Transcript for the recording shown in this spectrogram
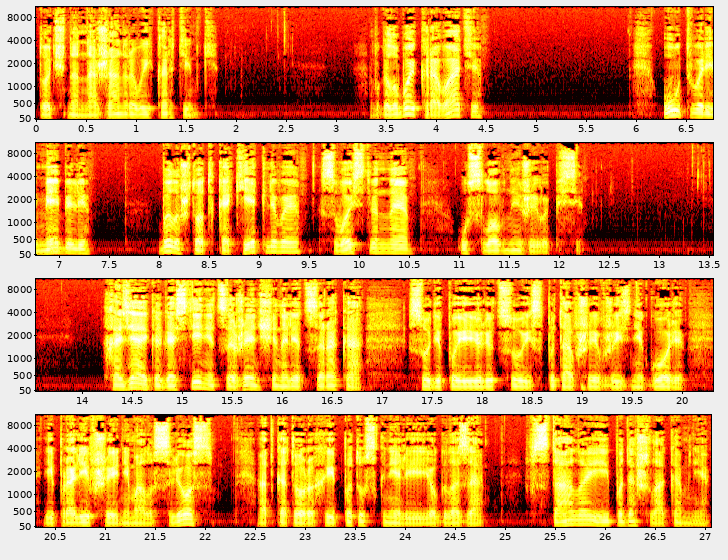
точно на жанровой картинке в голубой кровати, утвари, мебели, было что-то кокетливое, свойственное условной живописи. Хозяйка гостиницы, женщина лет сорока, судя по ее лицу, испытавшая в жизни горе и пролившая немало слез, от которых и потускнели ее глаза, встала и подошла ко мне.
